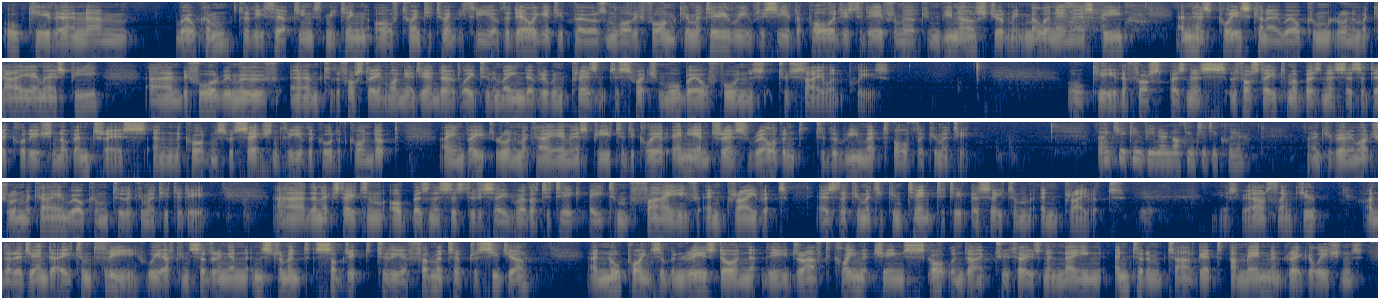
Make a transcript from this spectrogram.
Okay then, um, welcome to the 13th meeting of 2023 of the Delegated Powers and Law Reform Committee. We've received apologies today from our convener, Stuart McMillan, MSP. In his place, can I welcome Rona Mackay, MSP? And before we move um, to the first item on the agenda, I'd like to remind everyone present to switch mobile phones to silent, please. Okay, the first business, the first item of business is a declaration of interests in accordance with Section 3 of the Code of Conduct. I invite Rona Mackay MSP to declare any interest relevant to the remit of the committee. Thank you, Convener. Nothing to declare. Thank you very much, Rona Mackay, and welcome to the committee today. Uh, the next item of business is to decide whether to take item 5 in private. Is the committee content to take this item in private? Yes. Yes, we are. Thank you. Under agenda item three, we are considering an instrument subject to the affirmative procedure and no points have been raised on the draft Climate Change Scotland Act 2009 Interim Target Amendment Regulations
